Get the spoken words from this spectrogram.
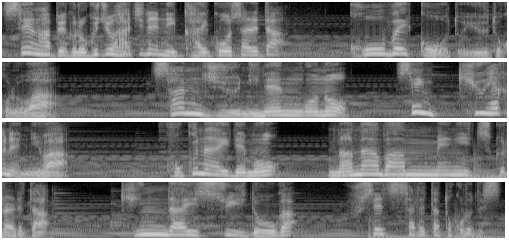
1868年に開港された神戸港というところは32年後の1900年には国内でも7番目に作られた近代水道が敷設されたところです。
